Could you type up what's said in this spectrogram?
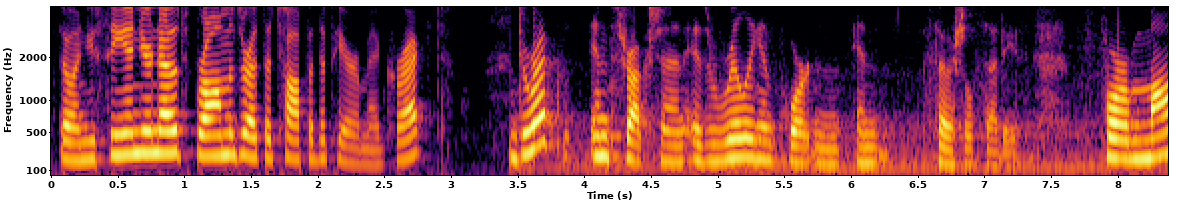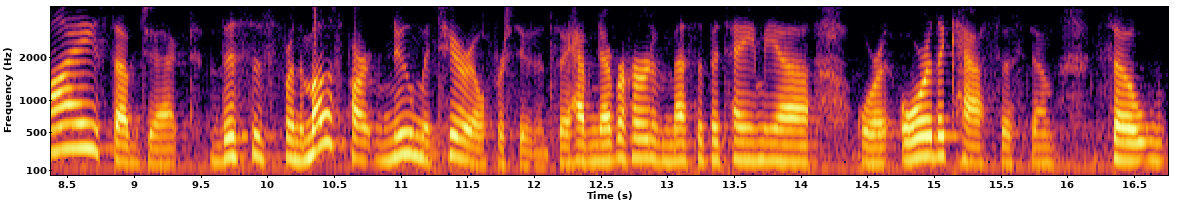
So, and you see in your notes, Brahmins are at the top of the pyramid, correct? Direct instruction is really important in social studies. For my subject, this is for the most part new material for students. They have never heard of Mesopotamia or, or the caste system, so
